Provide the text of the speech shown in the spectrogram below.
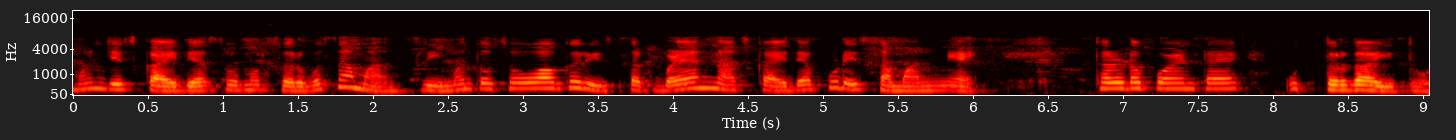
म्हणजेच कायद्यासमोर सर्व समान. श्रीमंत असो वा गरीब सगळ्यांनाच कायद्यापुढे समान न्याय. थर्ड पॉईंट आहे उत्तरदायित्व.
